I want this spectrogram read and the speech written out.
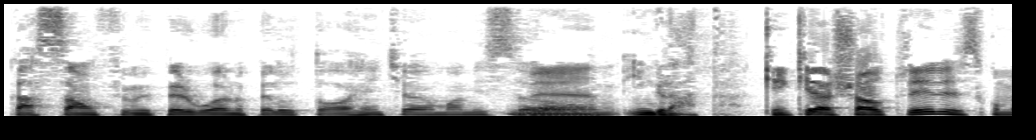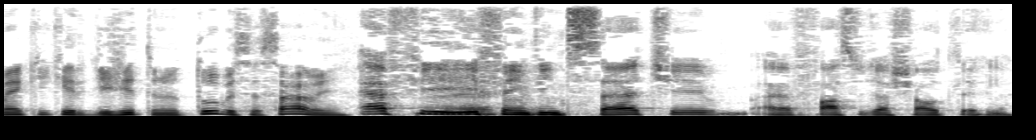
caçar um filme peruano pelo torrent é uma missão É. ingrata. Quem quer achar o trailer, como é que, que ele digita no YouTube, você sabe? F-27 é fácil de achar o trailer.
